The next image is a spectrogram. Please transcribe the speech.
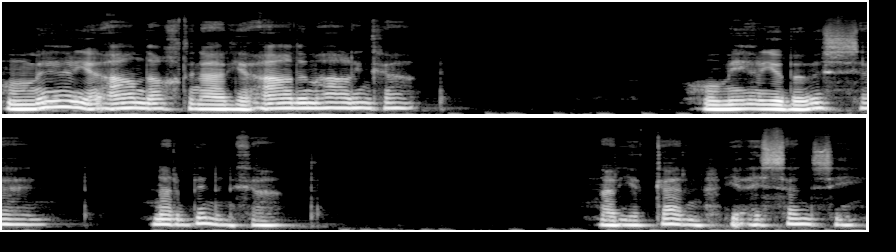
Hoe meer je aandacht naar je ademhaling gaat, hoe meer je bewustzijn naar binnen gaat, naar je kern, je essentie.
